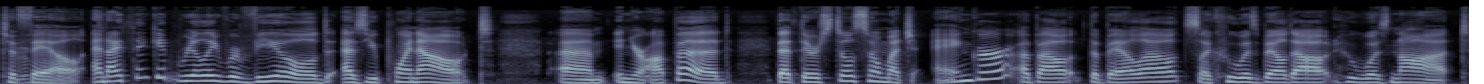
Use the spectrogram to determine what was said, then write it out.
to mm-hmm. fail. And I think it really revealed, as you point out um, in your op ed, that there's still so much anger about the bailouts, like who was bailed out, who was not,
